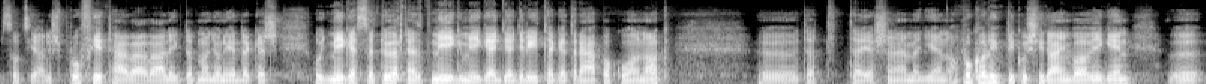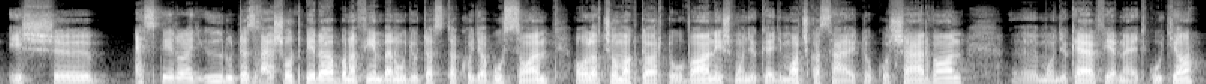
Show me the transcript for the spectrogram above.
szociális profétává válik, tehát nagyon érdekes, hogy még ezt a történetet még-még egy-egy réteget rápakolnak, tehát teljesen elmegy ilyen apokaliptikus irányba a végén, és ez például egy űrutazás, ott például abban a filmben úgy utaztak, hogy a buszon, ahol a csomagtartó van, és mondjuk egy macska szállító kosár van, mondjuk elférne egy kutya,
